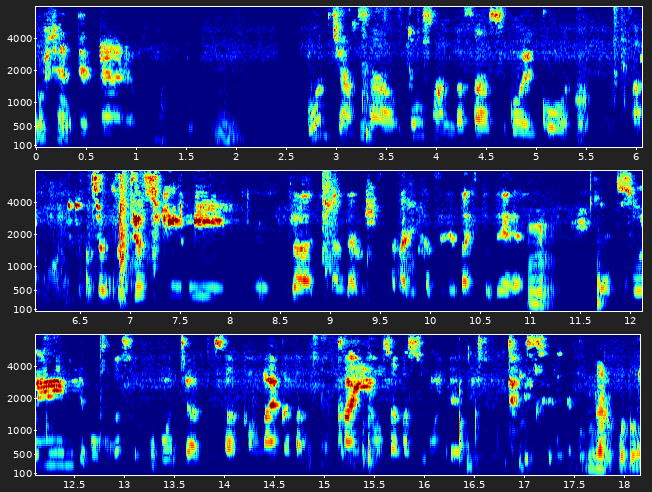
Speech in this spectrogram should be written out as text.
おっしゃっ。てたの。うん。ボンちゃんさ、お父さんがさ、すごいこう、あの、ちょっと常識が、なんだろう、かなり外れた人で、うん。そういう意味でもものすごくボンちゃんってさ、考え方の寛容さがすごいんだよって人いたりする。なるほど。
